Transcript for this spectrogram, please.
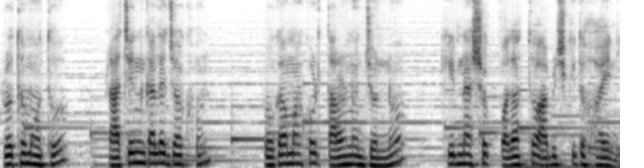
প্রথমত, প্রাচীনকালে যখন পোকামাকড় তাড়ানোর জন্য কীটনাশক পদার্থ আবিষ্কৃত হয়নি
